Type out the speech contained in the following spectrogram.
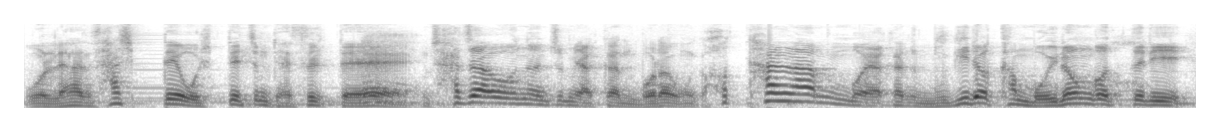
원래 한 40대, 50대쯤 됐을 때 네. 찾아오는 좀 약간 뭐라고 그러니까 허탈함, 뭐 약간 좀 무기력함 뭐 이런 것들이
